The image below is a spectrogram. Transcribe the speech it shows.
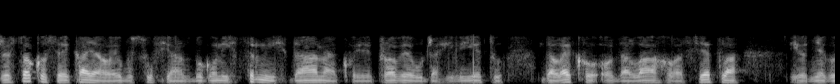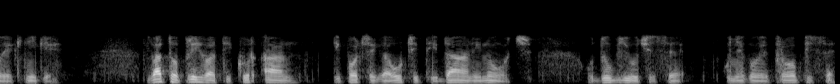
Žestoko se je kajao Ebu Sufjan zbog onih crnih dana koje je proveo u džahilijetu daleko od Allahova svjetla i od njegove knjige. Zato prihvati Kur'an i poče ga učiti dan i noć, udubljujući se u njegove propise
